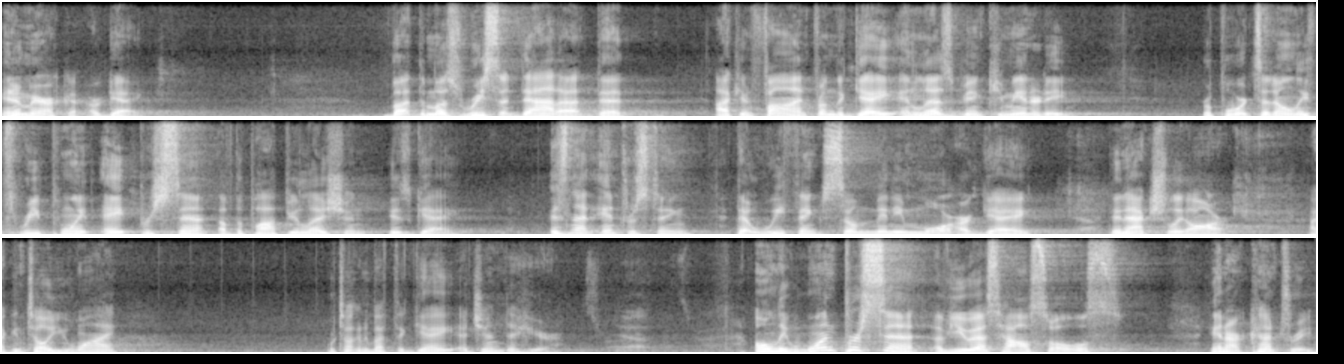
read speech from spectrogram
in America are gay. But the most recent data that I can find from the gay and lesbian community reports that only 3.8% of the population is gay. Isn't that interesting that we think so many more are gay than actually are? I can tell you why. We're talking about the gay agenda here. Only 1% of U.S. households in our country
